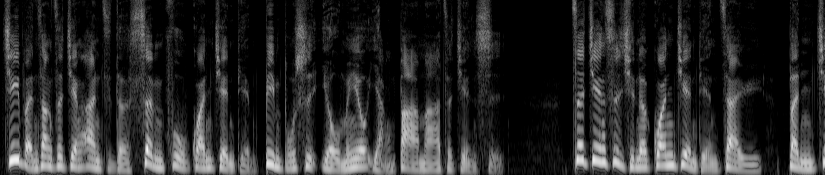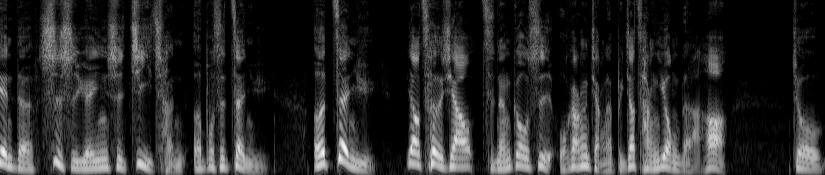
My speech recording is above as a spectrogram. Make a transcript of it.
基本上这件案子的胜负关键点，并不是有没有养爸妈这件事。这件事情的关键点在于，本件的事实原因是继承，而不是赠与。而赠与要撤销，只能够是我刚刚讲的比较常用的哈，就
